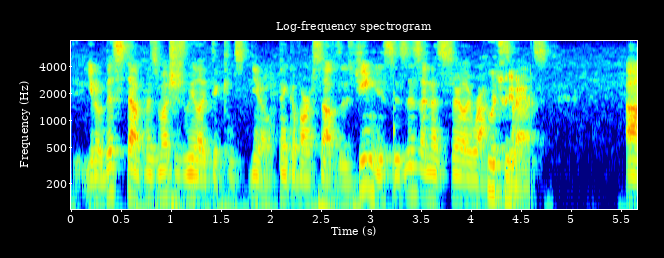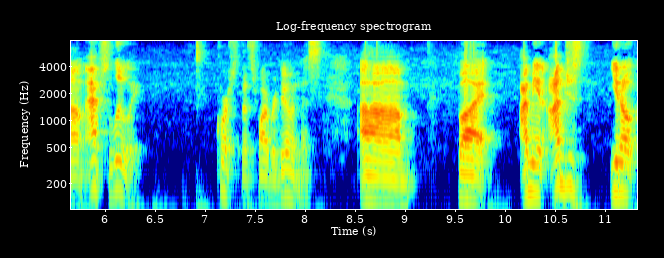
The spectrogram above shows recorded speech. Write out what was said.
you know, this stuff. As much as we like to, cons- you know, think of ourselves as geniuses, isn't necessarily rocket Which we are. science. Um, absolutely, of course, that's why we're doing this. Um, but I mean, I'm just, you know,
